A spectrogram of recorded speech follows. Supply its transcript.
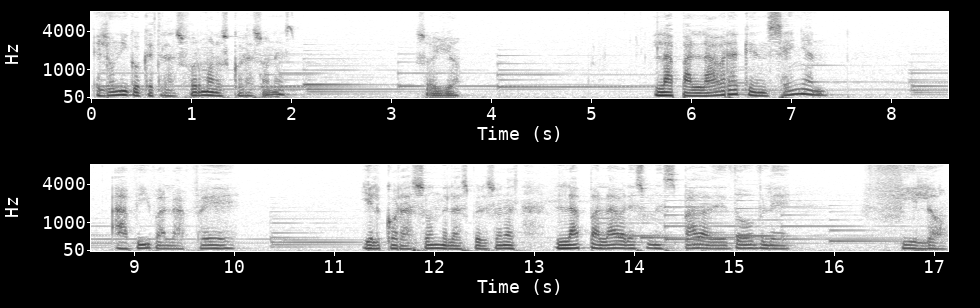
el único que transforma los corazones soy yo. La palabra que enseñan aviva la fe y el corazón de las personas. La palabra es una espada de doble filo.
